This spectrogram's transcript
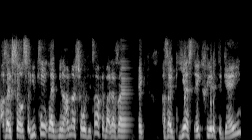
I was like, so so you can't like you know I'm not sure what you're talking about. I was like I was like yes they created the game,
